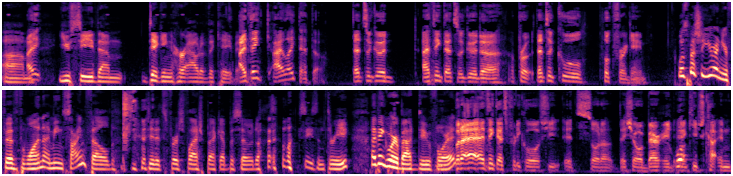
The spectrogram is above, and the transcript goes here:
um, I- you see them digging her out of the cave. I think I like that though. That's a good. I think that's a good uh, approach. That's a cool hook for a game. Well, especially you're on your fifth one. I mean, Seinfeld did its first flashback episode like season three. I think we're about due for it. But I, I think that's pretty cool. If she, it's sort of they show her buried Well- and keeps cutting,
